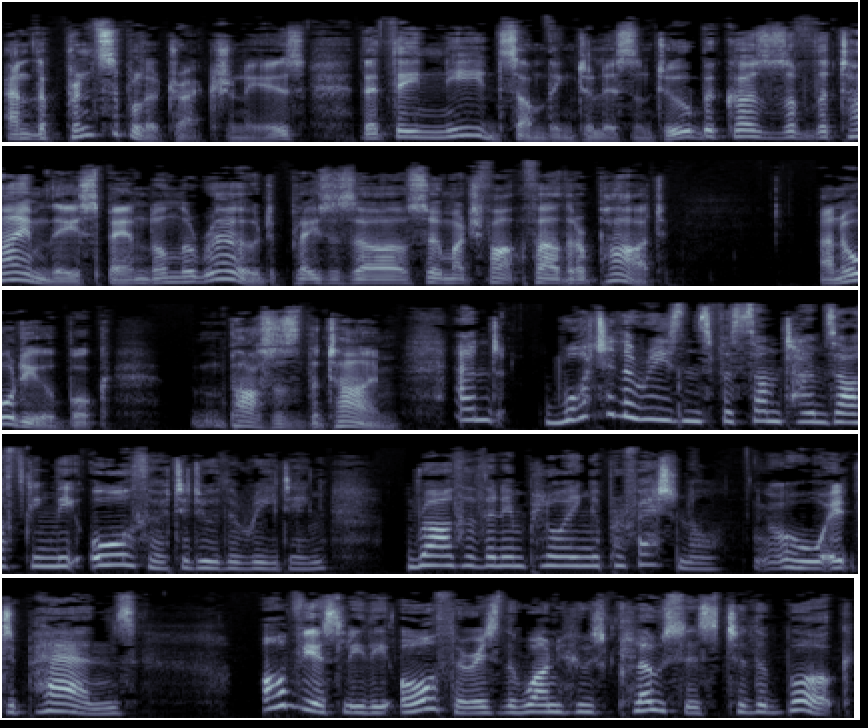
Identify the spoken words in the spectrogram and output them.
And the principal attraction is that they need something to listen to because of the time they spend on the road. Places are so much far farther apart. An audiobook passes the time. And what are the reasons for sometimes asking the author to do the reading rather than employing a professional? Oh, it depends. Obviously, the author is the one who's closest to the book,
